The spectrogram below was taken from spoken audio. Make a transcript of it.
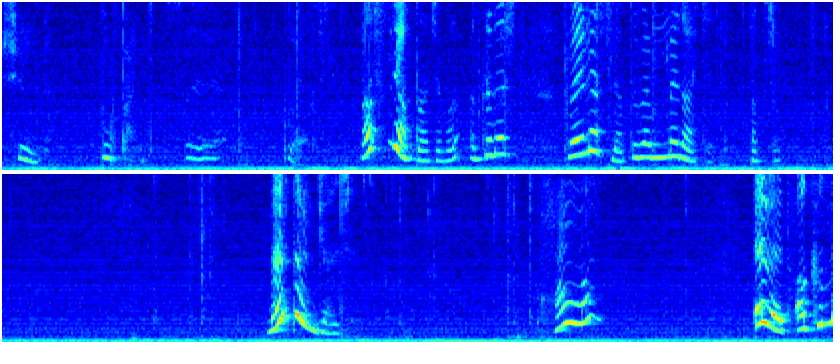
Şimdi buradan gitse buraya. Nasıl yaptı acaba? Arkadaş burayı nasıl yaptı? Ben merak ettim. Bakacağım. Nereden geleceğiz? Ha lan. Evet akıllı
